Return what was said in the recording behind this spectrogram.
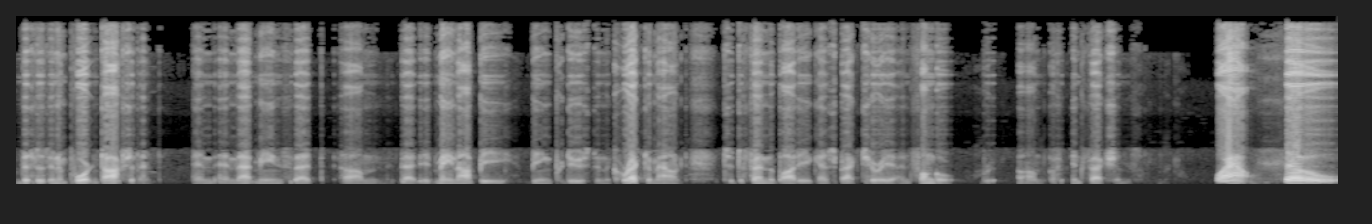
this is an important oxidant, and, and that means that, um, that it may not be being produced in the correct amount to defend the body against bacteria and fungal um, infections. Wow. So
